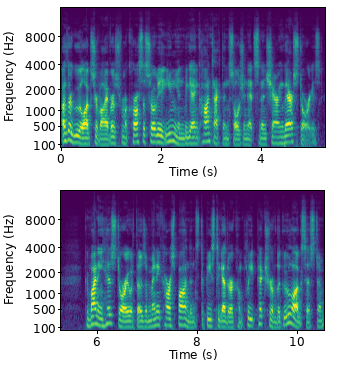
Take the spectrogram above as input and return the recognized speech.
other Gulag survivors from across the Soviet Union began contacting Solzhenitsyn and sharing their stories. Combining his story with those of many correspondents to piece together a complete picture of the Gulag system,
